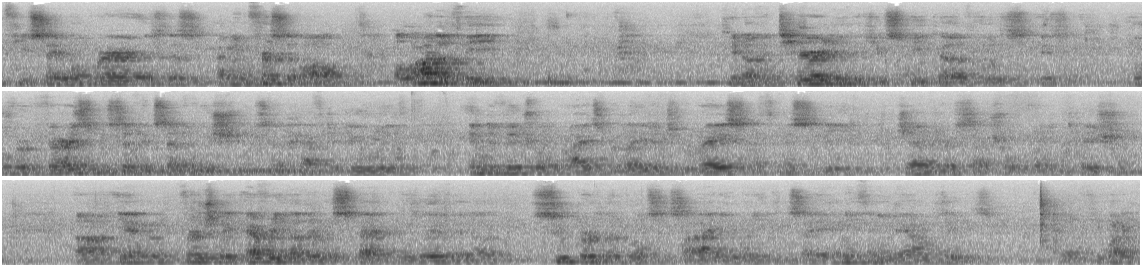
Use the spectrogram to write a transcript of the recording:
if you say, well, where is this? I mean, first of all, a lot of the, you know, the tyranny that you speak of is, is over a very specific set of issues that have to do with individual rights related to race, ethnicity, gender, sexual orientation. Uh, in virtually every other respect, we live in a super liberal society where you can say anything you damn please. You know, if you want to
